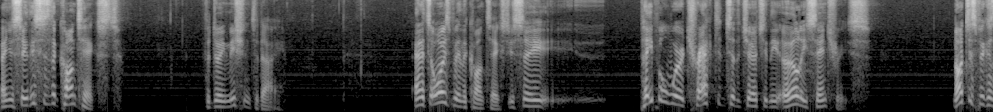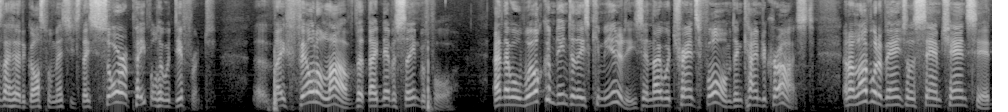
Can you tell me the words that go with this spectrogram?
And you see, this is the context for doing mission today. And it's always been the context. You see, people were attracted to the church in the early centuries, not just because they heard a gospel message, they saw a people who were different. They felt a love that they'd never seen before. And they were welcomed into these communities and they were transformed and came to Christ. And I love what evangelist Sam Chan said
